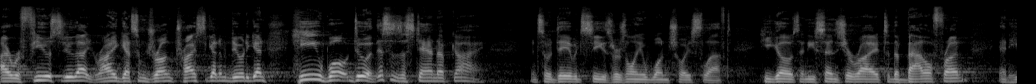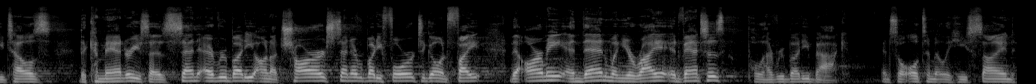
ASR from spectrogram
I refuse to do that. Uriah gets him drunk, tries to get him to do it again. He won't do it. This is a stand up guy. And so David sees there's only one choice left. He goes and he sends Uriah to the battlefront and he tells the commander, he says, send everybody on a charge, send everybody forward to go and fight the army. And then when Uriah advances, pull everybody back. And so ultimately, he signed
